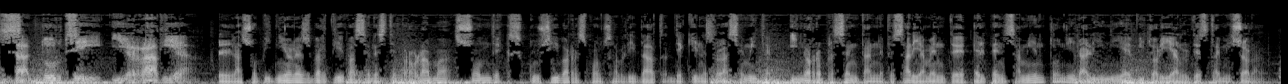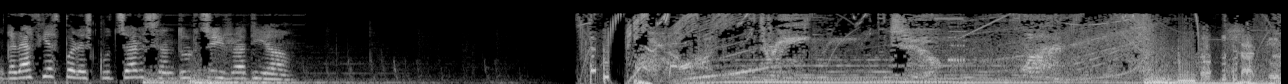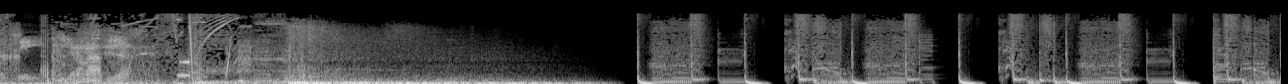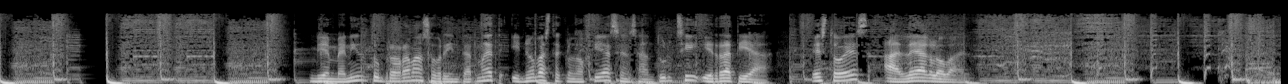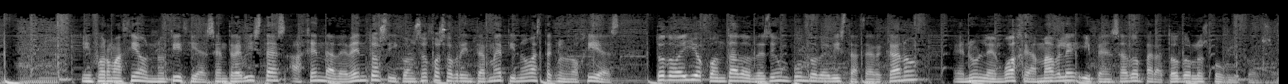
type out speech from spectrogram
Santurci y Radia. Las opiniones vertidas en este programa son de exclusiva responsabilidad de quienes las emiten y no representan necesariamente el pensamiento ni la línea editorial de esta emisora. Gracias por escuchar Santurce y Ratia. Santurci y Radia. Bienvenido a tu programa sobre Internet y nuevas tecnologías en Santurci y Ratia. Esto es Aldea Global. Información, noticias, entrevistas, agenda de eventos y consejos sobre Internet y nuevas tecnologías. Todo ello contado desde un punto de vista cercano, en un lenguaje amable y pensado para todos los públicos.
